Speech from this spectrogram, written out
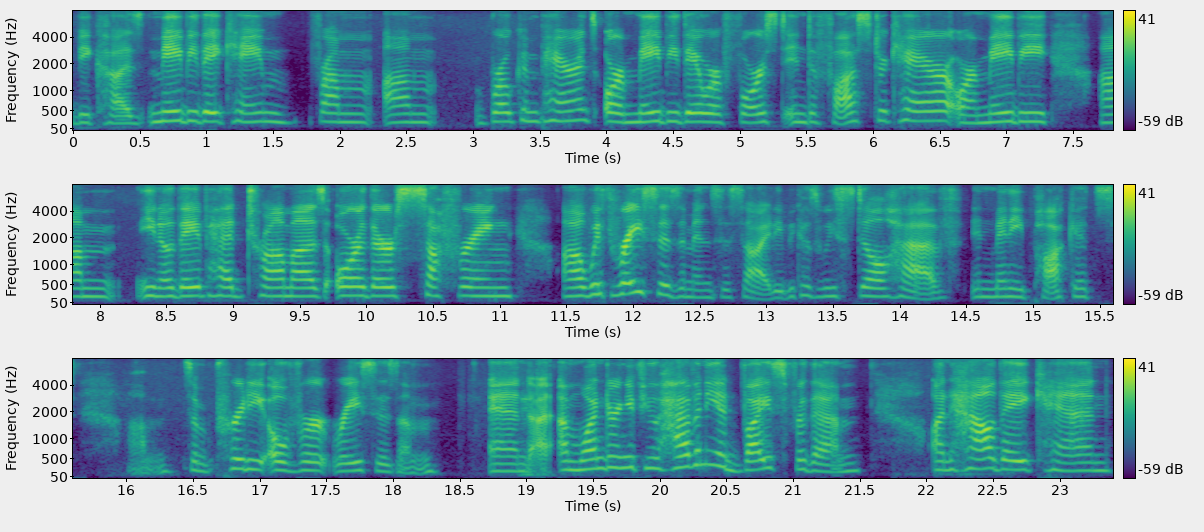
because maybe they came from um, broken parents or maybe they were forced into foster care or maybe um, you know they've had traumas or they're suffering uh, with racism in society because we still have in many pockets um, some pretty overt racism. And I, I'm wondering if you have any advice for them on how they can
